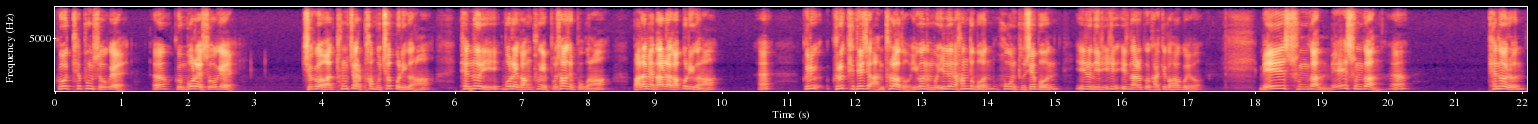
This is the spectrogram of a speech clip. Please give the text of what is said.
그 태풍 속에, 어? 그 모래 속에 저거 통째로 파묻혀 버리거나 패널이 모래 강풍에 부사져 보거나 바람에 날아가 버리거나 예? 그렇게 되지 않더라도 이거는 뭐 1년에 한두 번 혹은 두세 번 이런 일이 일- 일어날 것 같기도 하고요. 매 순간, 매 순간, 예? 패널은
